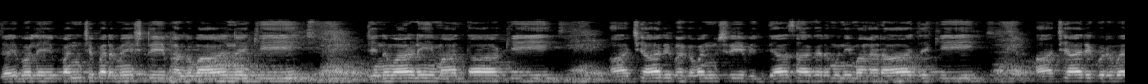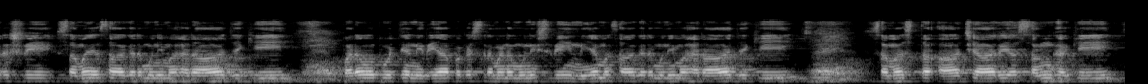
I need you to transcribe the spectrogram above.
जय बोले पंच परमेष्टि भगवान की, जिनवाणी माता की, आचार्य भगवान श्री विद्यासागर मुनि महाराज की, आचार्य गुरुवर श्री समय सागर मुनि महाराज की, परम पूज्य निर्यापक श्रमण मुनि श्री नियम सागर मुनि महाराज की, समस्त आचार्य संघ की,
